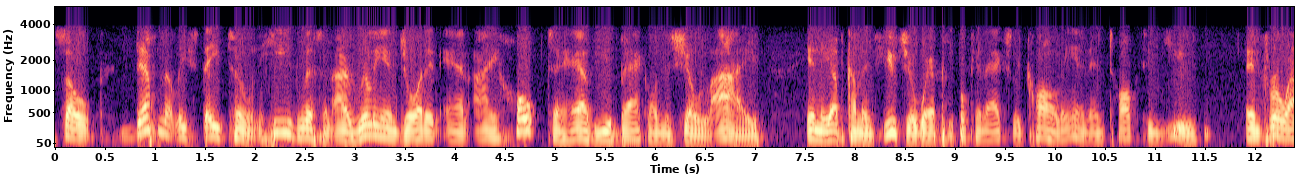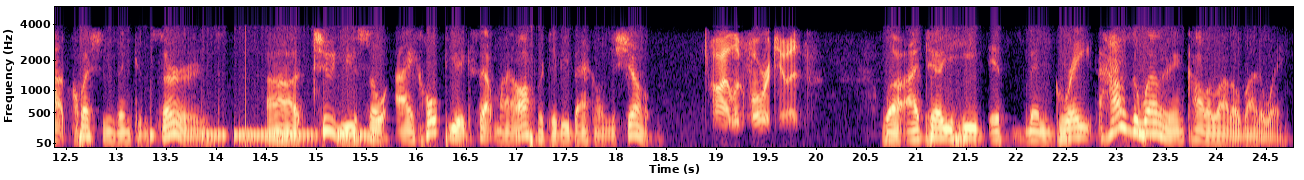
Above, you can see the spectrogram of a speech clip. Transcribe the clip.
So definitely stay tuned. Heath, listen, I really enjoyed it, and I hope to have you back on the show live in the upcoming future where people can actually call in and talk to you and throw out questions and concerns uh, to you. So I hope you accept my offer to be back on the show. oh, I look forward to it. Well, I tell you, Heath, it's been great. How's the weather in Colorado, by the way?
